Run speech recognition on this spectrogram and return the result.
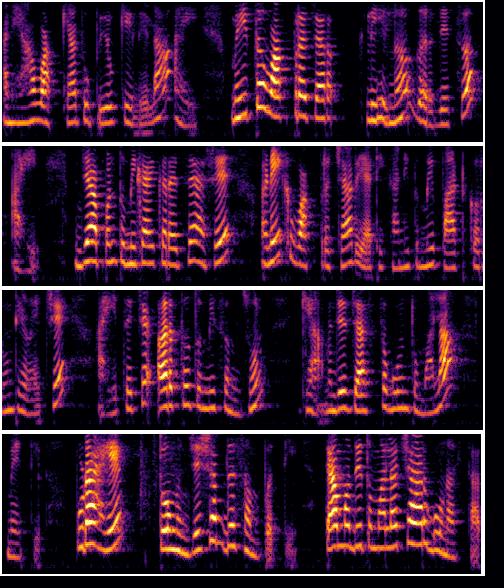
आणि हा वाक्यात उपयोग केलेला आहे. मग इथं वाक्प्रचार लिहिणं गरजेचं आहे. म्हणजे आपण तुम्ही काय करायचे असे अनेक वाक्प्रचार या ठिकाणी तुम्ही पाठ करून ठेवायचे आहे त्याचे अर्थ तुम्ही समजून घ्या. म्हणजे जास्त गुण तुम्हाला मिळतील. पुढं आहे तो म्हणजे शब्दसंपत्ती. त्यामध्ये तुम्हाला चार गुण असतात.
